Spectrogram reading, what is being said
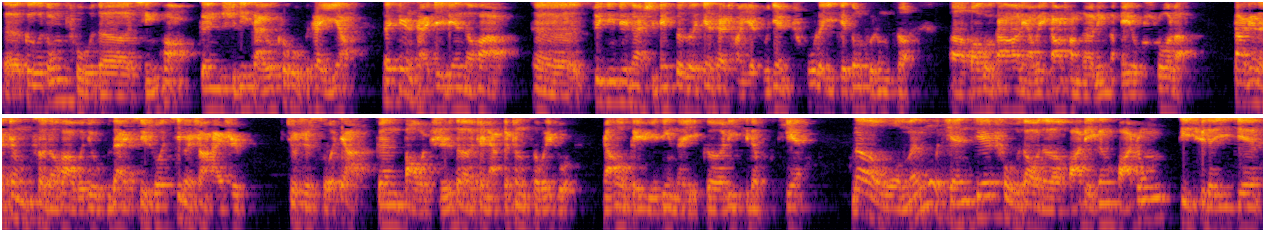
呃各个冬储的情况跟实际下游客户不太一样。那建材这边的话。呃，最近这段时间，各个建材厂也逐渐出了一些冬储政策，呃，包括刚刚两位钢厂的领导也有说了，大概的政策的话，我就不再细说，基本上还是就是锁价跟保值的这两个政策为主，然后给予一定的一个利息的补贴。那我们目前接触到的华北跟华中地区的一些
